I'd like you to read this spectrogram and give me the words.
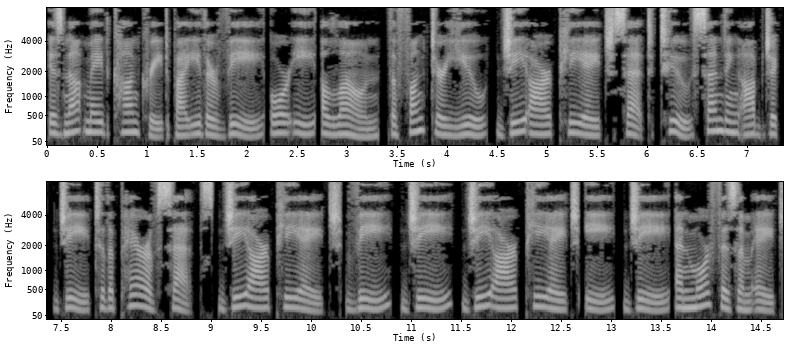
is not made concrete by either V or E alone, the functor U, GRPH set 2 sending object G to the pair of sets GRPH v, G, GRPH e, G and morphism H,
